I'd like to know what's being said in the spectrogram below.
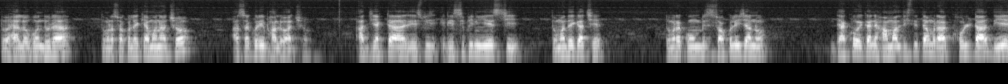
তো হ্যালো বন্ধুরা, তোমরা সকলে কেমন আছো? আশা করি ভালো আছো। আজ যে একটা রেসিপি রেসিপি নিয়ে এসেছি তোমাদের কাছে। তোমরা কম বেশি সকলেই জানো। দেখো, এখানে হামাল দিস্তিতে আমরা খোলটা দিয়ে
